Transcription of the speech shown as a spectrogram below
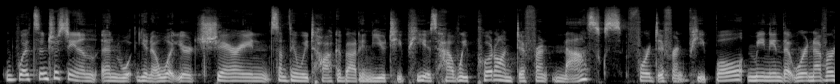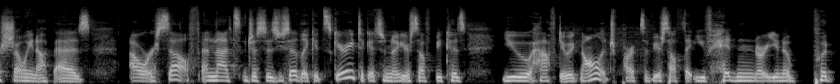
What's interesting and, and, you know what you're sharing something we talk about in UTP is how we put on different masks for different people meaning that we're never showing up as ourself. And that's just as you said, like it's scary to get to know yourself because you have to acknowledge parts of yourself that you've hidden or, you know, put,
